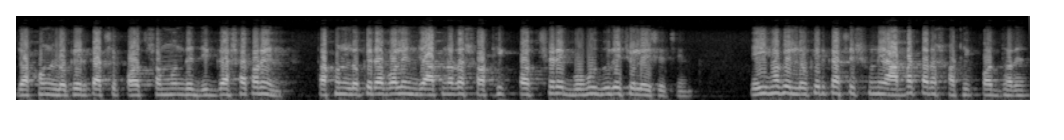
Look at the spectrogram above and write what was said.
যখন লোকের কাছে পথ সম্বন্ধে জিজ্ঞাসা করেন, তখন লোকেরা বলেন যে, আপনারা সঠিক পথ ছেড়ে বহু দূরে চলে এসেছেন। এইভাবে লোকের কাছে শুনে আবার তারা সঠিক পথ ধরেন।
